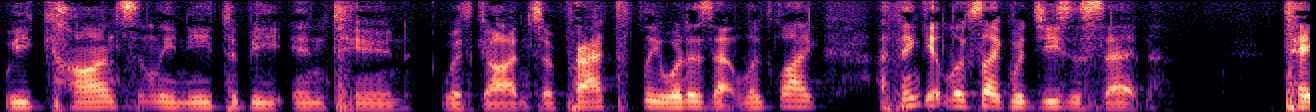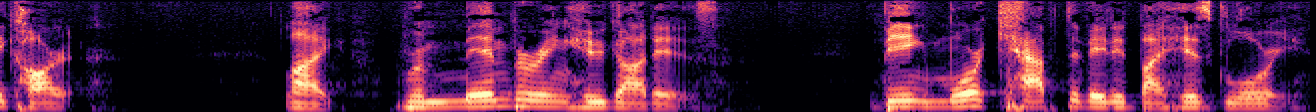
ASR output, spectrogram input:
We constantly need to be in tune with God. And so, practically, what does that look like? I think it looks like what Jesus said take heart. Like remembering who God is, being more captivated by his glory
